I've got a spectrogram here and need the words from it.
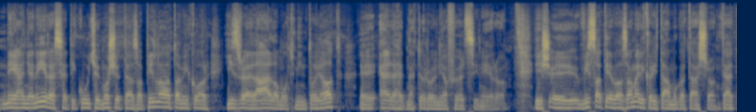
néhányan érezhetik úgy, hogy most jött az a pillanat, amikor Izrael államot, mint olyat, el lehetne törölni a földszínéről. És uh, visszatérve az amerikai támogatásra, tehát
